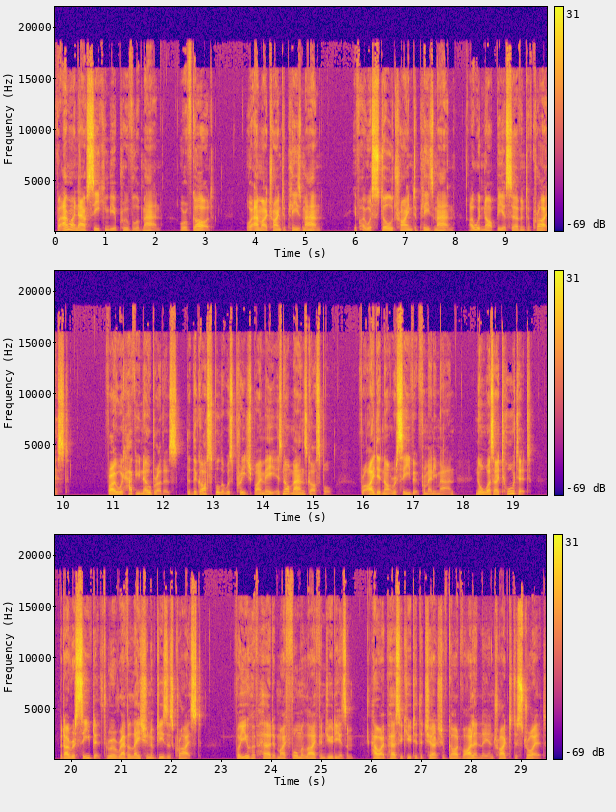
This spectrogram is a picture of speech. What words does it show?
For am I now seeking the approval of man, or of God? Or am I trying to please man? If I were still trying to please man, I would not be a servant of Christ. For I would have you know, brothers, that the gospel that was preached by me is not man's gospel. For I did not receive it from any man, nor was I taught it, but I received it through a revelation of Jesus Christ. For you have heard of my former life in Judaism, how I persecuted the church of God violently and tried to destroy it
